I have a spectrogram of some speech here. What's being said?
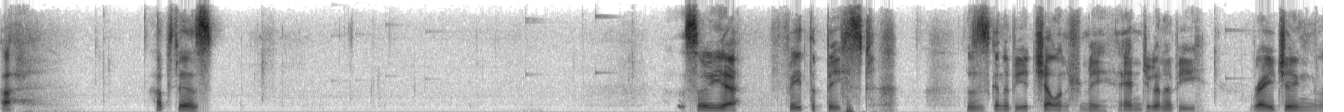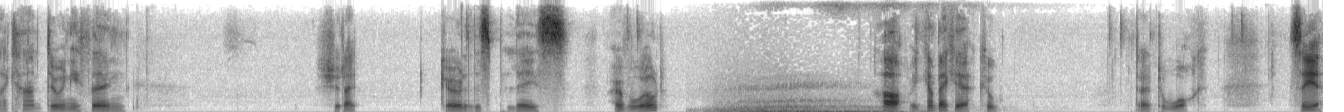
Ah. Upstairs. So yeah, feed the beast. This is going to be a challenge for me, and you're going to be raging, and I can't do anything. Should I go to this place? Overworld? Oh, we can come back here. Cool. Don't have to walk. So yeah.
